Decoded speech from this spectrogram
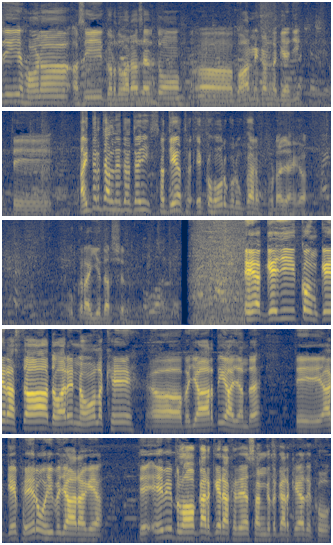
ਜੀ। ਹੁਣ ਅਸੀਂ ਗੁਰਦੁਆਰਾ ਸਾਹਿਬ ਤੋਂ ਅ, ਬਾਹਰ ਨਿਕਲਣ ਲੱਗੇ ਹਾਂ ਜੀ। ਤੇ ਇੱਧਰ ਚੱਲਦੇ ਚਾਚਾ ਜੀ ਸੱਜੇ ਹੱਥ ਇੱਕ ਹੋਰ ਗੁਰੂ ਘਰ ਥੋੜਾ ਜਿਹਾ ਹੈਗਾ। ਉਹ ਕਰਾਈਏ ਦਰਸ਼ਨ। ਇਹ ਅੱਗੇ ਜੀ ਘੁੰਮ ਕੇ ਰਸਤਾ ਦੁਬਾਰੇ 9 ਲੱਖੇ ਅ, ਬਾਜ਼ਾਰ ਤੇ ਆ ਜਾਂਦਾ ਹੈ। ਤੇ ਅੱਗੇ ਫੇਰ ਉਹੀ ਬਾਜ਼ਾਰ ਆ ਗਿਆ। ਤੇ ਇਹ ਵੀ ਬਲੌਕ ਕਰਕੇ ਰੱਖਦੇ ਆ ਸੰਗਤ ਕਰਕੇ। ਆ ਦੇਖੋ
